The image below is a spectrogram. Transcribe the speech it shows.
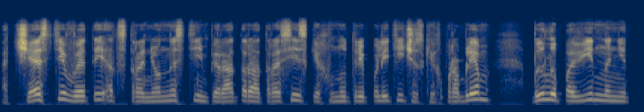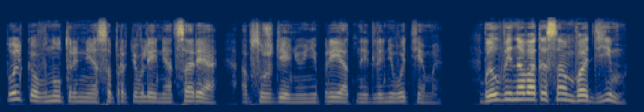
Отчасти в этой отстраненности императора от российских внутриполитических проблем было повинно не только внутреннее сопротивление царя обсуждению неприятной для него темы. Был виноват и сам Вадим,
